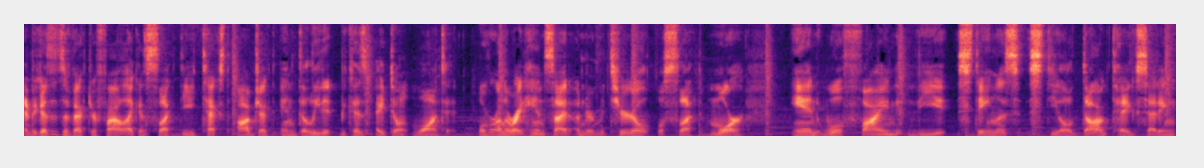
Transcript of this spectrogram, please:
and because it's a vector file, I can select the text object and delete it because I don't want it. Over on the right hand side under material, we'll select more, and we'll find the stainless steel dog tag setting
